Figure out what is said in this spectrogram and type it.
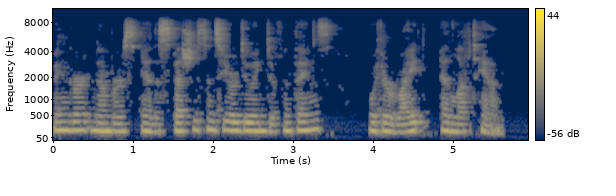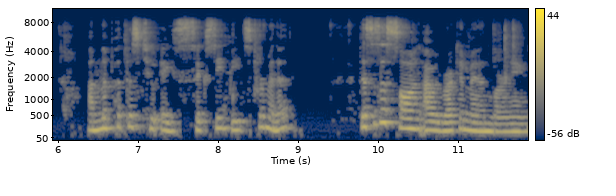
finger numbers in, especially since you're doing different things with your right and left hand. I'm going to put this to a 60 beats per minute. This is a song I would recommend learning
